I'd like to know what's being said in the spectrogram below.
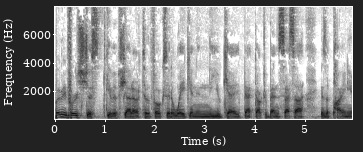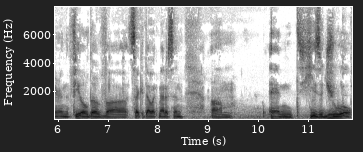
Let me first just give a shout out to the folks at Awaken in the UK. Dr. Ben Sessa is a pioneer in the field of uh, psychedelic medicine, um, and he's a jewel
